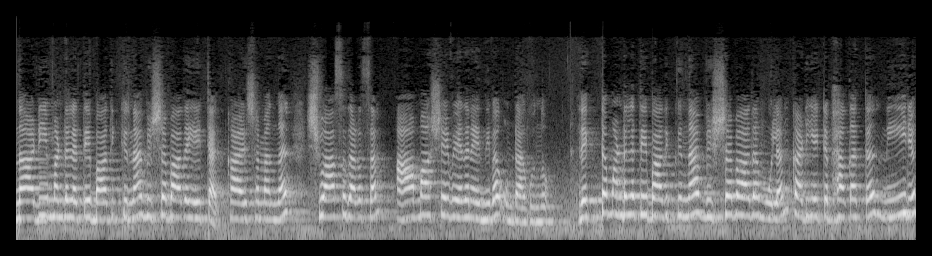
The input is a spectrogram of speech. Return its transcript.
നാഡീമണ്ഡലത്തെ ബാധിക്കുന്ന വിഷബാധയേറ്റാൽ കാഴ്ചമങ്ങൽ ശ്വാസതടസ്സം ആമാശയവേദന എന്നിവ ഉണ്ടാകുന്നു. രക്തമണ്ഡലത്തെ ബാധിക്കുന്ന വിഷബാധ മൂലം കടിയേറ്റ ഭാഗത്ത് നീരും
